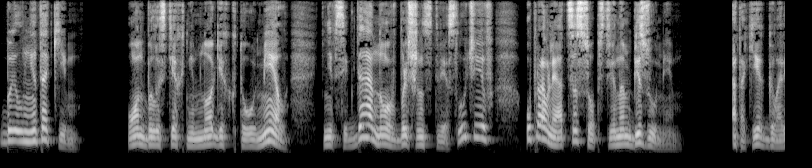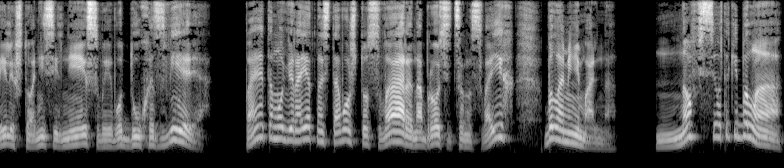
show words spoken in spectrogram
был не таким. Он был из тех немногих, кто умел, не всегда, но в большинстве случаев, управляться собственным безумием. О таких говорили, что они сильнее своего духа зверя. Поэтому вероятность того, что свары набросятся на своих, была минимальна. Но все-таки была,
